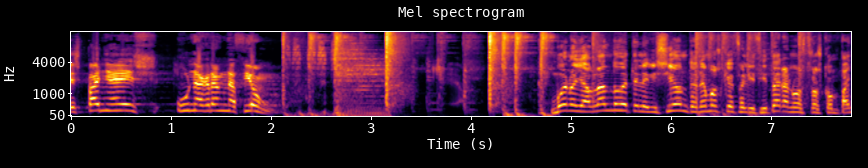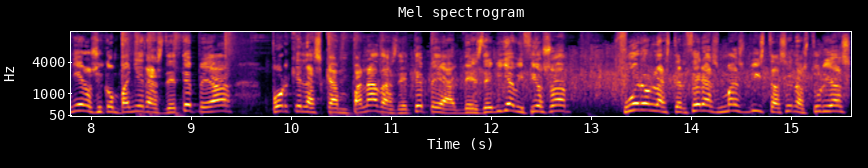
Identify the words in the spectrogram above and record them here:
España es una gran nación. Bueno, y hablando de televisión, tenemos que felicitar a nuestros compañeros y compañeras de TPA porque las campanadas de TPA desde Villaviciosa fueron las terceras más vistas en Asturias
